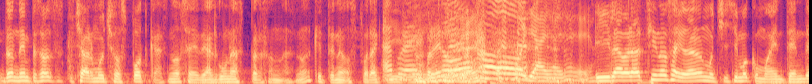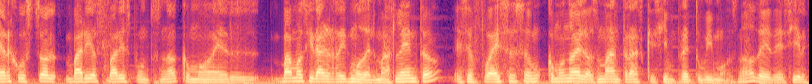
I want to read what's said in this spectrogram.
donde empezamos a escuchar muchos podcasts, no sé, de algunas personas, ¿no? Que tenemos por aquí Ah, por ahí. enfrente. Oh, ya, ya, ya, Y la verdad sí nos ayudaron muchísimo como a entender justo varios, varios puntos, ¿no? Como el vamos a ir al ritmo del más lento. Ese fue, ese es como uno de los mantras que siempre tuvimos, ¿no? De decir,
